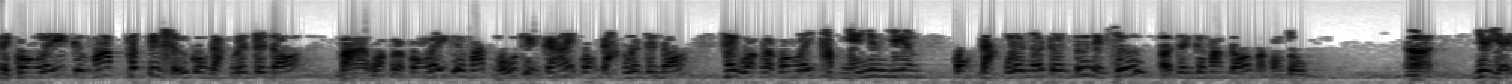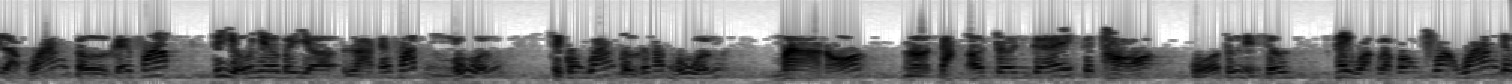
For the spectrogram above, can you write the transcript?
thì con lấy cái pháp thất tiết sử con đặt lên trên đó. Mà hoặc là con lấy cái pháp ngũ truyền cái con đặt lên trên đó. Hay hoặc là con lấy thập nhị nhân duyên con đặt lên ở trên tứ niệm xứ ở trên cái pháp đó mà con tu. À, như vậy là quán từ cái pháp thí dụ như bây giờ là cái pháp ngũ quẩn thì con quán từ cái pháp ngũ quẩn mà nó Ờ, đặt ở trên cái cái thọ của tứ niệm xứ. Hay hoặc là con quán cái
